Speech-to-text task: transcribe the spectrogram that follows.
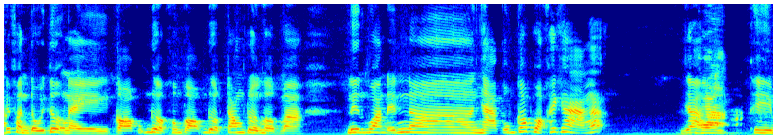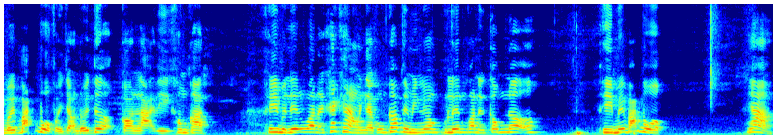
cái phần đối tượng này có cũng được không có cũng được trong trường hợp mà liên quan đến ờ, nhà cung cấp hoặc khách hàng á. Dạ. dạ. Thì mới bắt buộc phải chọn đối tượng còn lại thì không cần. Khi mà liên quan đến khách hàng và nhà cung cấp thì mình liên- liên quan đến công nợ thì mới bắt buộc nhá.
